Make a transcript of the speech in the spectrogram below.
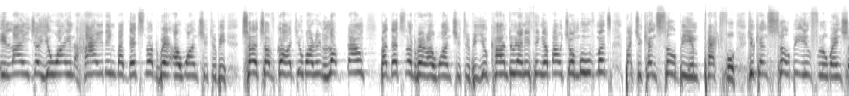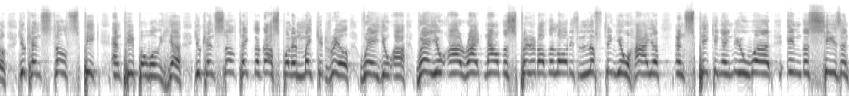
Elijah, you are in hiding, but that's not where I want you to be. Church of God, you are in lockdown, but that's not where I want you to be. You can't do anything about your movements, but you can still be impactful. You can still be influential. You can still speak, and people will hear. You can still take the gospel and make it real where you are. Where you are right now, the Spirit of the Lord is lifting you higher and speaking a new word in the season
